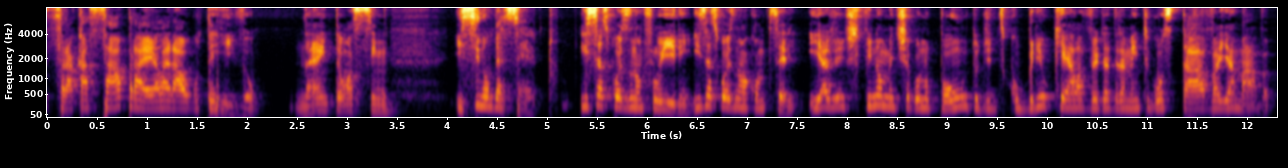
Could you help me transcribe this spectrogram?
fracassar para ela era algo terrível, né? Então assim, e se não der certo? E se as coisas não fluírem? E se as coisas não acontecerem? E a gente finalmente chegou no ponto de descobrir o que ela verdadeiramente gostava e amava.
